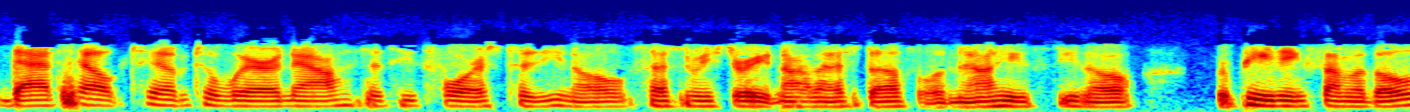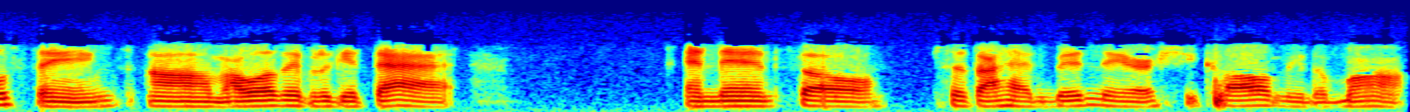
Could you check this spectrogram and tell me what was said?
that's helped him to where now since he's forced to, you know, Sesame Street and all that stuff, so now he's, you know, repeating some of those things. Um, I was able to get that and then so since I hadn't been there, she called me, the mom.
